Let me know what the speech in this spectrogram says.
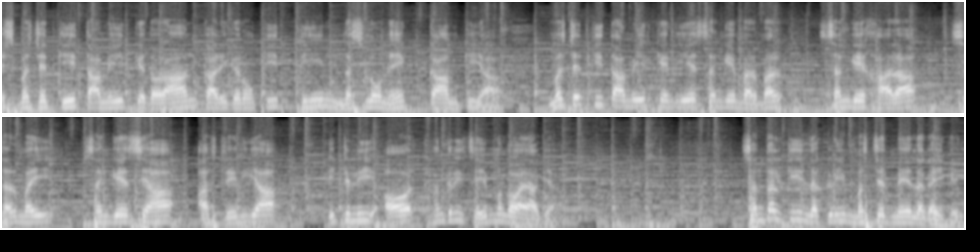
इस मस्जिद की तामीर के दौरान कारीगरों की तीन नस्लों ने काम किया। मस्जिद की तामीर के लिए संगे मरमर, संगे खारा, सरमई, संगे स्याह, ऑस्ट्रेलिया, इटली और हंगरी से मंगवाया गया। संदल की लकड़ी मस्जिद में लगाई गई।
